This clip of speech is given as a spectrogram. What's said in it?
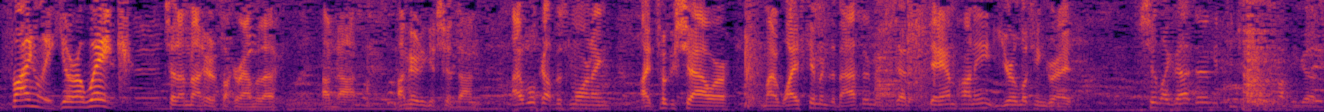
Finally, you're awake. Chad, I'm not here to fuck around with today. I'm not. I'm here to get shit done. I woke up this morning. I took a shower. My wife came into the bathroom and she said, "Damn, honey, you're looking great." Shit like that, dude. Control is fucking good.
